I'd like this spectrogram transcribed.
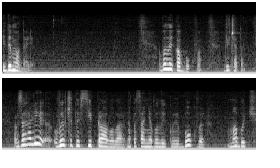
Ідемо далі. Велика буква. Дівчата, взагалі вивчити всі правила написання великої букви, мабуть,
